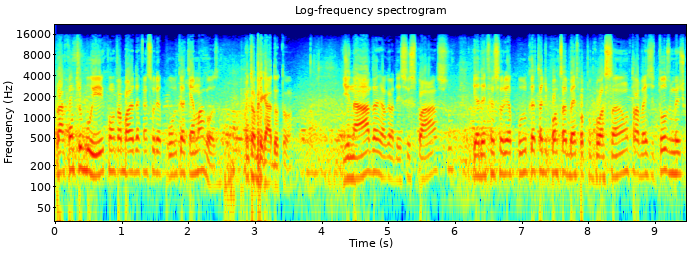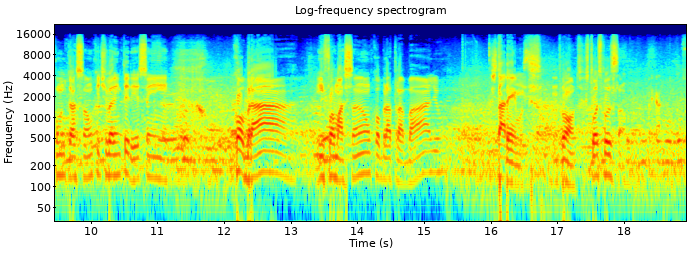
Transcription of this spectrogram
para contribuir com o trabalho da Defensoria Pública aqui em Amargosa. Muito obrigado, doutor. De nada, eu agradeço o espaço e a Defensoria Pública está de portas abertas para a população através de todos os meios de comunicação que tiverem interesse em cobrar informação, cobrar trabalho Estaremos. Pronto, estou à disposição. Obrigado.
